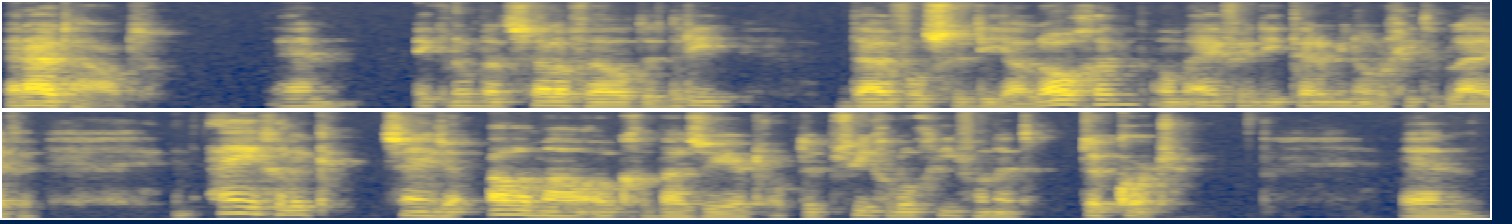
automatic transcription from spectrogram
eruit haalt. En ik noem dat zelf wel de drie duivelse dialogen, om even in die terminologie te blijven. En eigenlijk zijn ze allemaal ook gebaseerd op de psychologie van het tekort. En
